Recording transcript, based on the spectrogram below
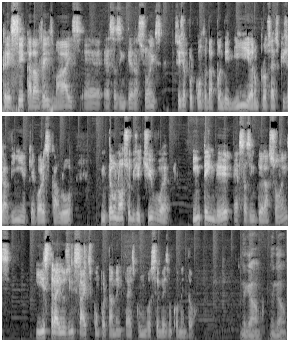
crescer cada vez mais é, essas interações, seja por conta da pandemia, era um processo que já vinha, que agora escalou. Então, o nosso objetivo é entender essas interações e extrair os insights comportamentais, como você mesmo comentou. Legal, legal.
